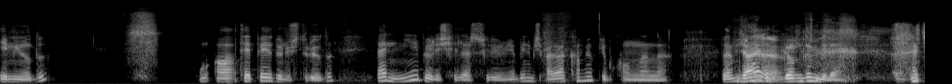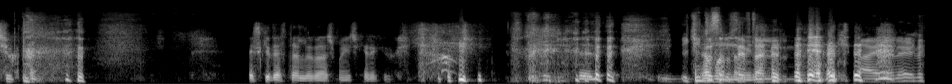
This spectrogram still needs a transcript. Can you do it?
emiyordu. O ATP'ye dönüştürüyordu. Ben niye böyle şeyler söylüyorum ya? Benim hiç alakam yok ki bu konularla. Ben bu Yani. gömdüm bile. Çoktan. Eski defterleri açmaya hiç gerek yok şimdi. Evet. İkinci sınıf defterlerinde. Evet. Aynen öyle.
